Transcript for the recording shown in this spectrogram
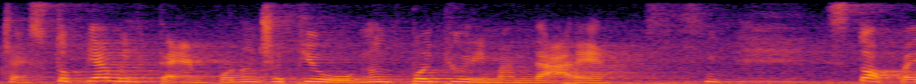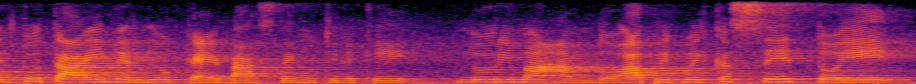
cioè stoppiamo il tempo, non c'è più, non puoi più rimandare. Stoppa il tuo timer e di ok, basta, è inutile che lo rimando, apri quel cassetto e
